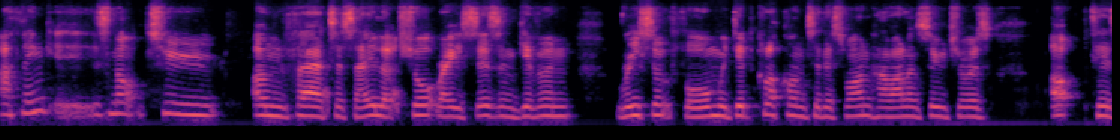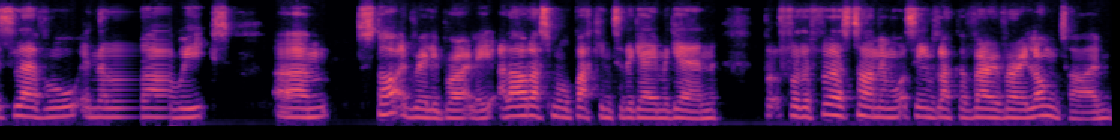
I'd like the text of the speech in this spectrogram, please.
I think. It's not too unfair to say, look, short races, and given recent form, we did clock onto this one, how Alan Soutar has upped his level in the last weeks. Um, started really brightly, allowed Aspinall back into the game again, but for the first time in what seems like a very, very long time,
